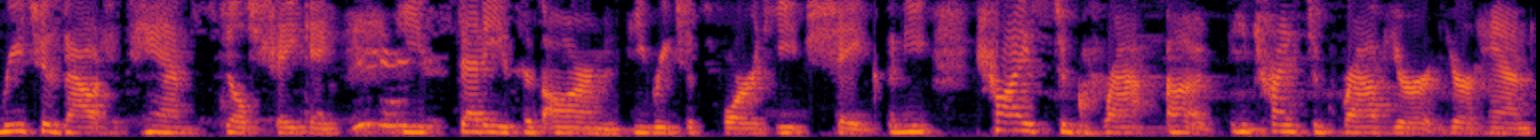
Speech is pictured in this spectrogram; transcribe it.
reaches out, his hand still shaking. He steadies his arm as he reaches forward. He shakes and he tries to grab. Uh, he tries to grab your your hand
